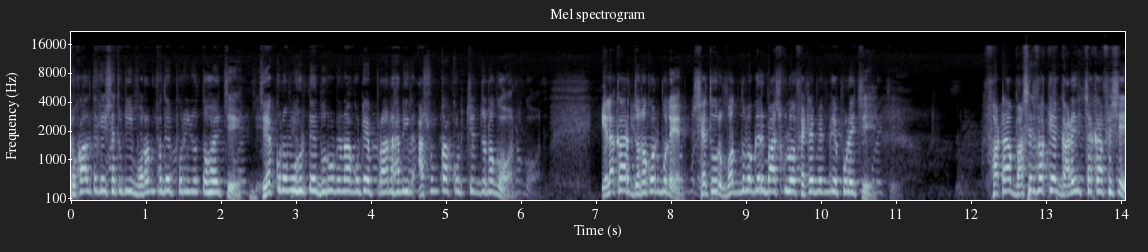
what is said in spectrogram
সকাল থেকে সেতুটি মরণ ফাঁদে পরিণত হয়েছে। যে কোনো মুহূর্তে দুর্ঘটনা ঘটে প্রাণহানির আশঙ্কা করছেন জনগণ। এলাকার জনগণ বলেন, সেতুর মধ্যবর্গের বাসগুলো ফেটে ভেঙে পড়েছে। ফাটা বাসের ফাঁকে গাড়ির চাকা ফেসে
